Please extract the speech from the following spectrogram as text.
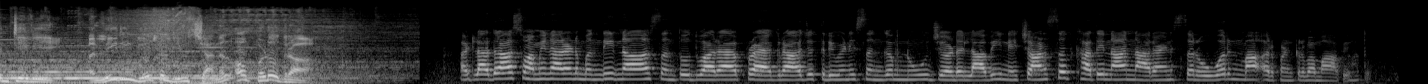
N TV a leading local news channel of Vadodara Atladara Swaminarayan મંદિરના સંતો દ્વારા પ્રયાગરાજ ત્રિવેણી સંગમનું જળ લાવીને ચાણસદ ખાતેના નારાયણ સરોવરમાં અર્પણ કરવામાં આવ્યું હતું.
